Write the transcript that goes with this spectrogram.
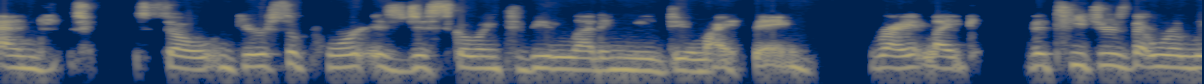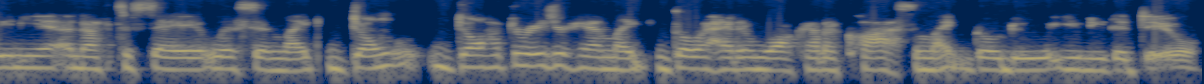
and so your support is just going to be letting me do my thing, right? Like the teachers that were lenient enough to say, listen, like don't don't have to raise your hand, like go ahead and walk out of class and like go do what you need to do.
